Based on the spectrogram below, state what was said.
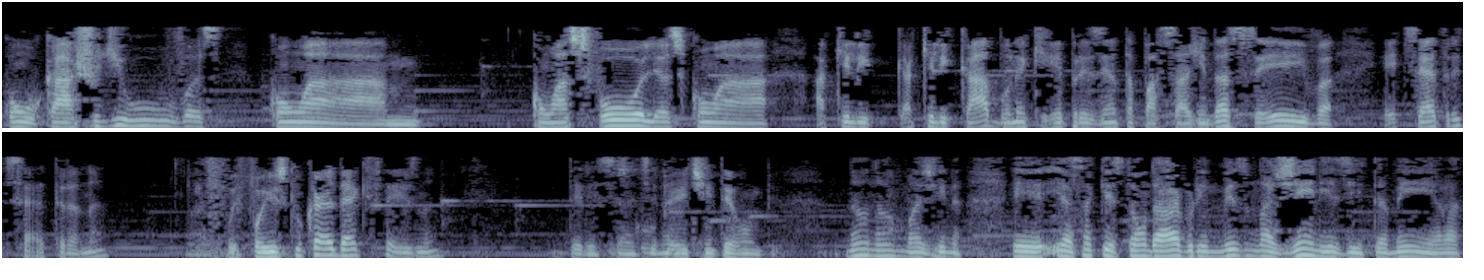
com o cacho de uvas, com, a, com as folhas, com a, aquele, aquele cabo né, que representa a passagem da seiva, etc, etc. Né? Foi, foi isso que o Kardec fez, né? Interessante, Desculpa, né? Eu te interrompi. Não, não, imagina. E, e, essa questão da árvore, mesmo na Gênese também, ela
